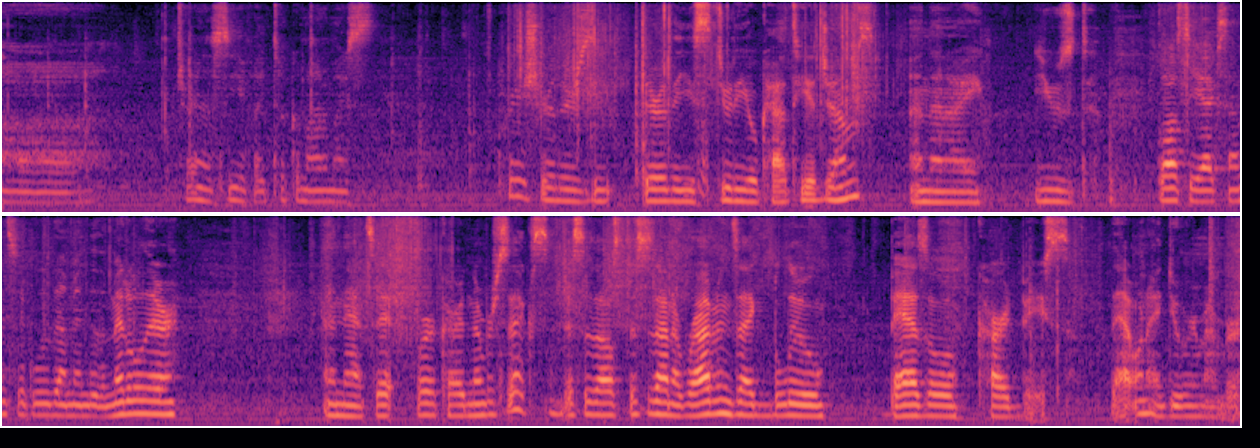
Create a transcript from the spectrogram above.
I'm trying to see if I took them out of my... Pretty sure there's the, they're the Studio Katia gems. And then I used glossy accents to glue them into the middle there. And that's it for card number six. This is all. This is on a robin's egg blue Bazzill card base. That one I do remember.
